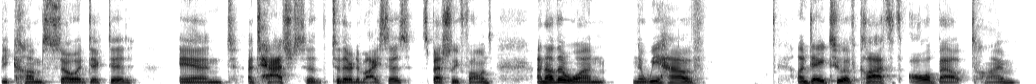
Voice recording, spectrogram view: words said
become so addicted and attached to, to their devices, especially phones. Another one, you know, we have on day two of class, it's all about time.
